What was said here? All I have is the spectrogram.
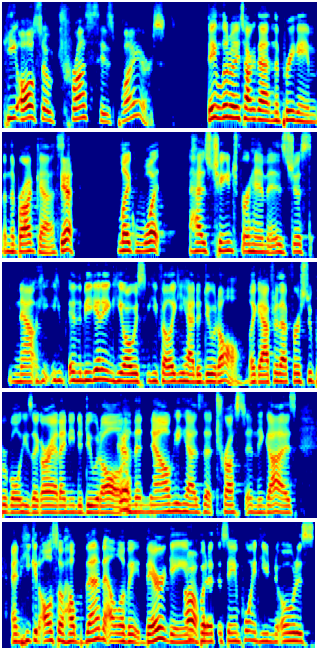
He also trusts his players. they literally talked about that in the pregame in the broadcast Yeah. like what has changed for him is just now he, he in the beginning he always he felt like he had to do it all like after that first super bowl he's like all right i need to do it all Yeah. and then now he has that trust in the guys and he can also help them elevate their game Oh. but at the same point he notice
